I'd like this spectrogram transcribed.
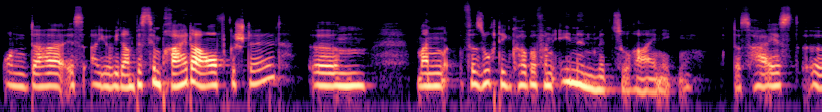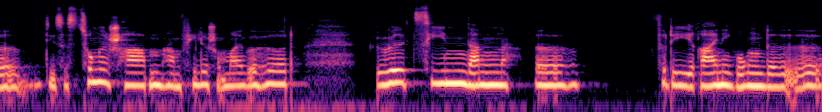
Und da ist Ayurveda ein bisschen breiter aufgestellt. Ähm, man versucht den Körper von innen mit zu reinigen. Das heißt, äh, dieses Zungeschaben haben viele schon mal gehört. Öl ziehen dann äh, für die Reinigung de, äh,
